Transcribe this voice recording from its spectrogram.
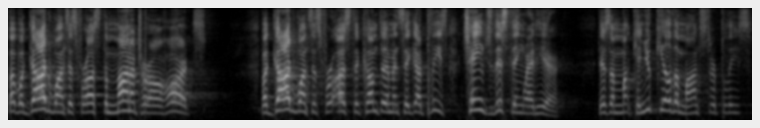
but what God wants is for us to monitor our hearts. But God wants us for us to come to Him and say, God, please change this thing right here. There's a, can you kill the monster, please?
